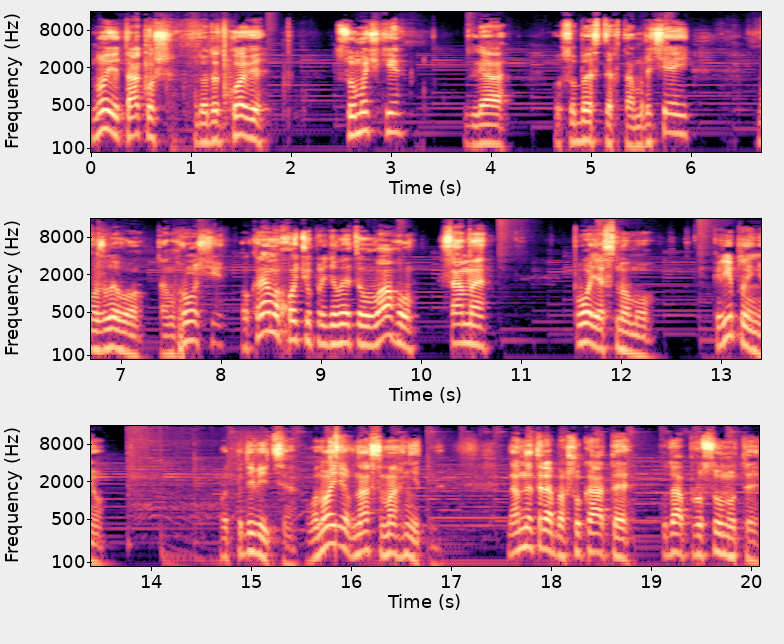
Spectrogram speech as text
Ну і також додаткові сумочки для особистих там речей, можливо, там гроші. Окремо хочу приділити увагу саме поясному кріпленню. От подивіться, воно є в нас магнітне. Нам не треба шукати, куди просунути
